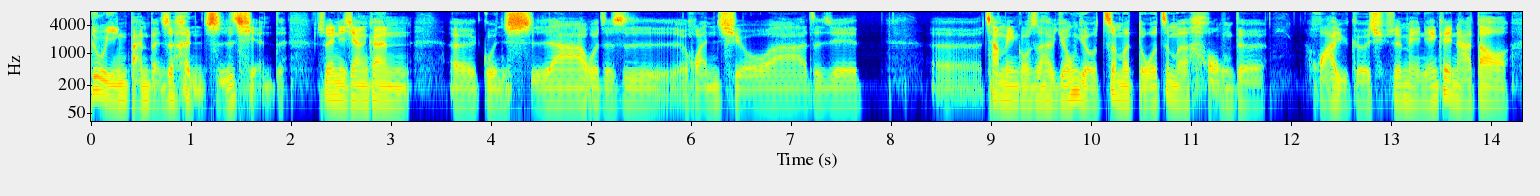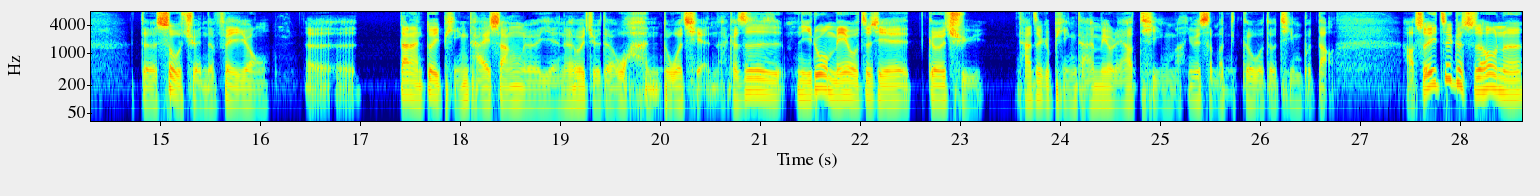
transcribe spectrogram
录音版本是很值钱的。所以你想想看，呃，滚石啊，或者是环球啊这些呃唱片公司，还拥有这么多这么红的华语歌曲，所以每年可以拿到的授权的费用，呃。当然，对平台商而言呢，会觉得哇很多钱呐。可是你如果没有这些歌曲，它这个平台没有人要听嘛，因为什么歌我都听不到。好，所以这个时候呢，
